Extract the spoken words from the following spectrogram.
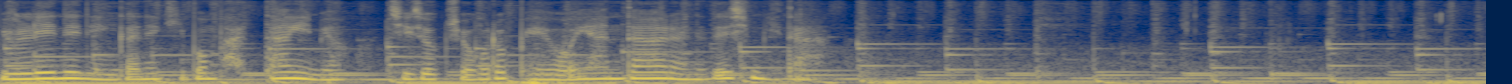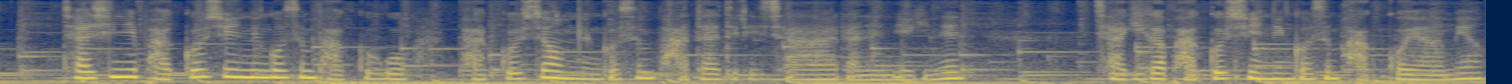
윤리는 인간의 기본 바탕이며 지속적으로 배워야 한다라는 뜻입니다. 자신이 바꿀 수 있는 것은 바꾸고 바꿀 수 없는 것은 받아들이자 라는 얘기는 자기가 바꿀 수 있는 것은 바꿔야 하며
